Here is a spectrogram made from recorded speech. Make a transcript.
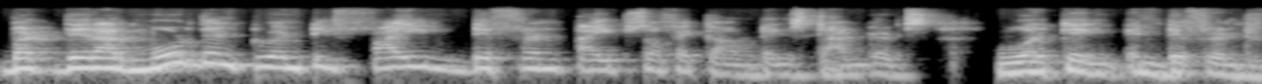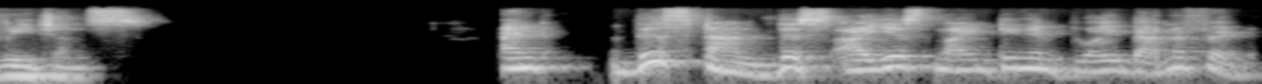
But there are more than 25 different types of accounting standards working in different regions. And this stand, this IAS 19 employee benefit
